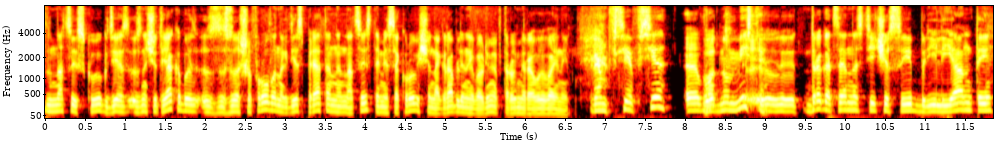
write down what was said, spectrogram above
нацистскую, где, значит, якобы зашифровано, где спрятаны нацистами сокровища, награбленные во время Второй мировой войны. Прям все-все Э, в вот, одном месте? Э, драгоценности, часы, бриллианты,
